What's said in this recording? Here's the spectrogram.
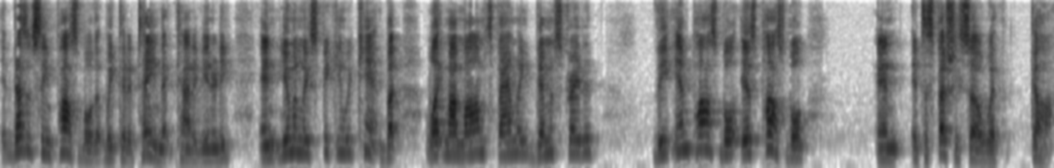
It doesn't seem possible that we could attain that kind of unity, and humanly speaking, we can't. But like my mom's family demonstrated, the impossible is possible, and it's especially so with God.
